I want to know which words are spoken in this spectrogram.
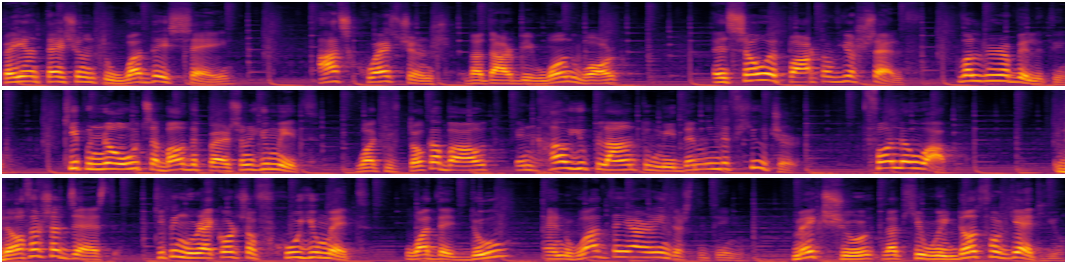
pay attention to what they say, ask questions that are beyond work, and show a part of yourself vulnerability. Keep notes about the person you meet, what you've talked about, and how you plan to meet them in the future. Follow up. The author suggests keeping records of who you met, what they do, and what they are interested in. Make sure that he will not forget you.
